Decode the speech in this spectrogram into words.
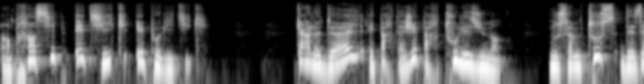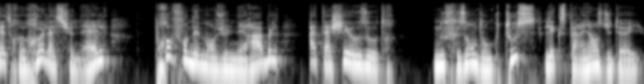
un principe éthique et politique. Car le deuil est partagé par tous les humains. Nous sommes tous des êtres relationnels, profondément vulnérables, attachés aux autres. Nous faisons donc tous l'expérience du deuil.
